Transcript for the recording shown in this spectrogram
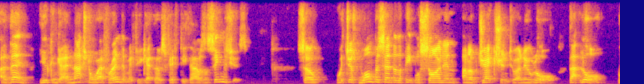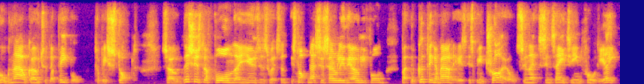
And then you can get a national referendum if you get those 50,000 signatures. So with just 1% of the people signing an objection to a new law, that law will now go to the people to be stopped. So this is the form they use in Switzerland. It's not necessarily the only form, but the good thing about it is it's been trialed since, since 1848.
